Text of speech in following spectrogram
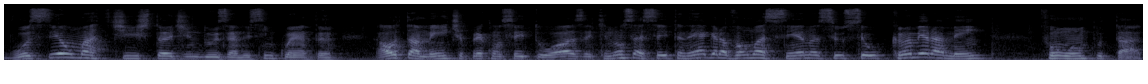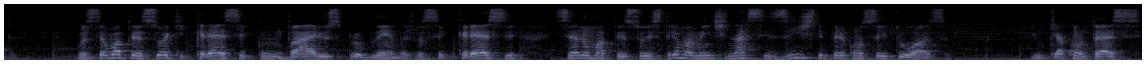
você é uma artista de, dos anos 50, altamente preconceituosa, que não se aceita nem a gravar uma cena se o seu cameraman for um amputado. Você é uma pessoa que cresce com vários problemas. Você cresce sendo uma pessoa extremamente narcisista e preconceituosa. E o que acontece?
